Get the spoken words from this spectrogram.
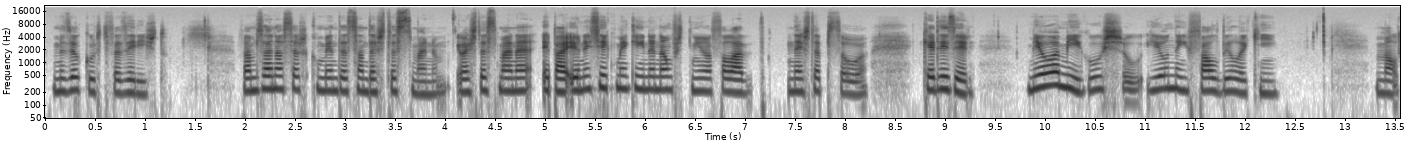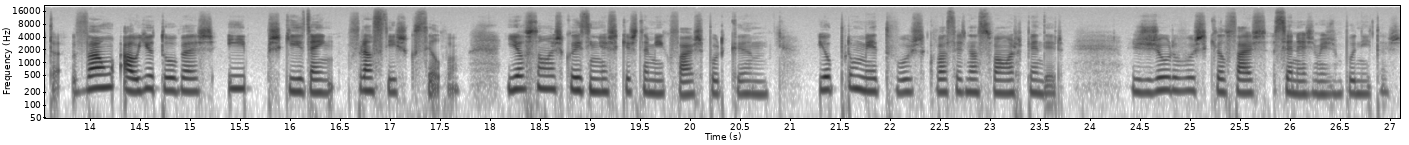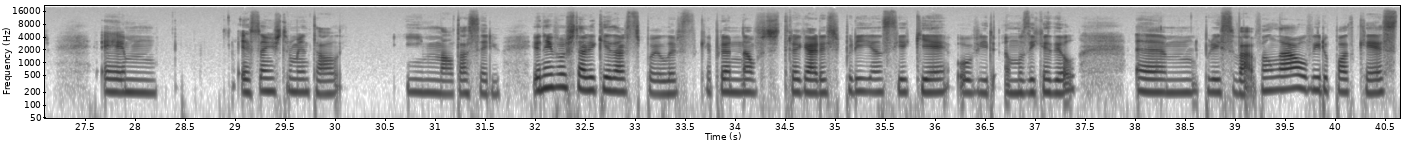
mas eu curto fazer isto. Vamos à nossa recomendação desta semana. Eu esta semana, epá, eu nem sei como é que ainda não vos tinha falado nesta pessoa. Quer dizer, meu amigo e eu nem falo dele aqui. Malta, vão ao YouTubers e pesquisem Francisco Silva. E ouçam as coisinhas que este amigo faz, porque eu prometo-vos que vocês não se vão arrepender. Juro-vos que ele faz cenas mesmo bonitas. É, é só instrumental e malta, a sério. Eu nem vou estar aqui a dar spoilers, que é para não vos estragar a experiência que é ouvir a música dele. Um, por isso, vá, vão lá ouvir o podcast.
